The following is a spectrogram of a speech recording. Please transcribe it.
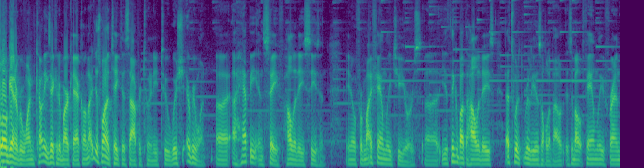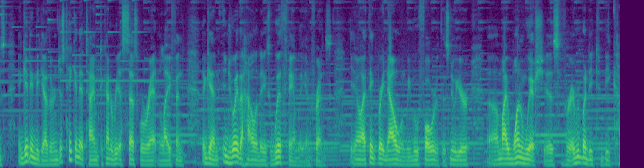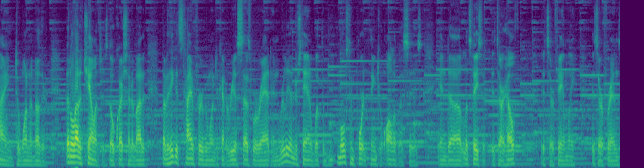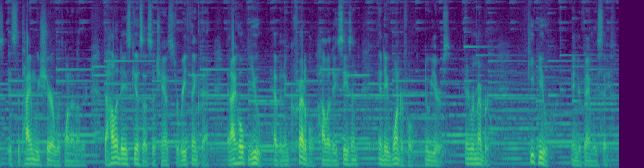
Hello again, everyone. County Executive Mark Hackel, and I just want to take this opportunity to wish everyone uh, a happy and safe holiday season. You know, from my family to yours. Uh, you think about the holidays, that's what it really is all about. It's about family, friends, and getting together and just taking that time to kind of reassess where we're at in life and, again, enjoy the holidays with family and friends. You know, I think right now when we move forward with this new year, uh, my one wish is for everybody to be kind to one another. Been a lot of challenges, no question about it, but I think it's time for everyone to kind of reassess where we're at and really understand what the most important thing to all of us is. And uh, let's face it, it's our health, it's our family, it's our friends, it's the time we share with one another. The holidays gives us a chance to rethink that, and I hope you have an incredible holiday season and a wonderful New Year's. And remember, keep you and your family safe.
